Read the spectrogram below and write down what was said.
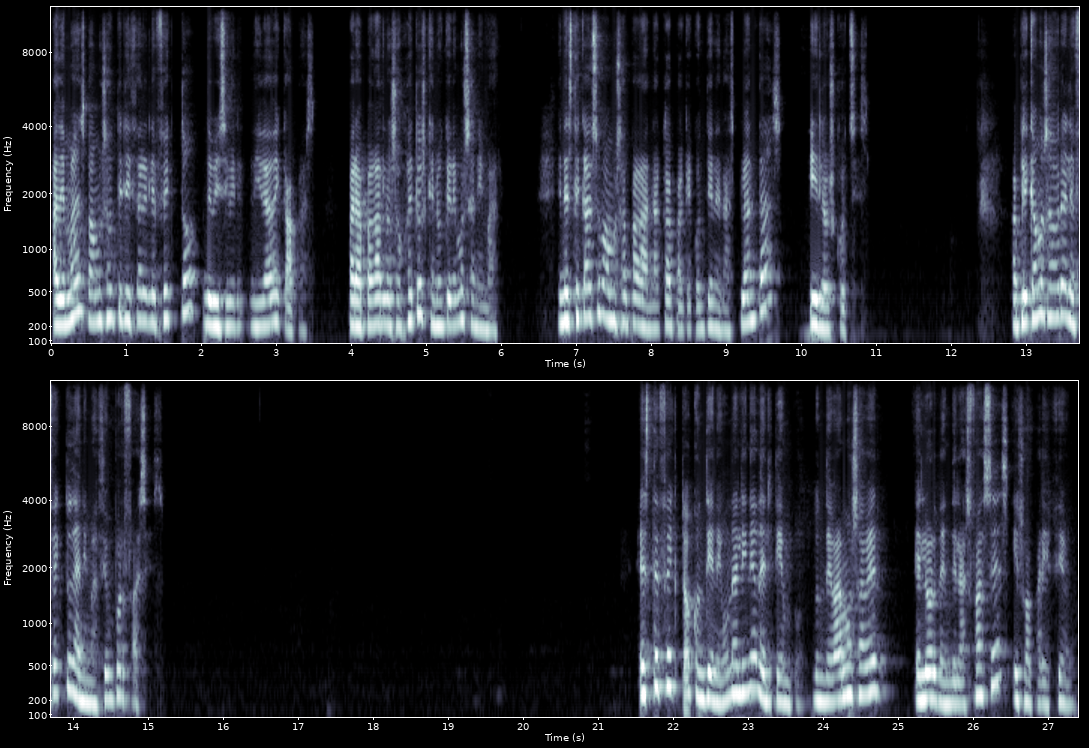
Además, vamos a utilizar el efecto de visibilidad de capas, para apagar los objetos que no queremos animar. En este caso vamos a apagar la capa que contiene las plantas y los coches. Aplicamos ahora el efecto de animación por fases. Este efecto contiene una línea del tiempo, donde vamos a ver el orden de las fases y su aparición.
